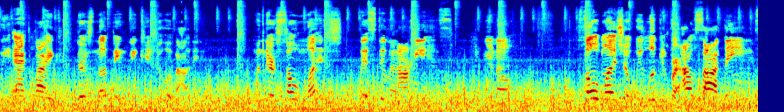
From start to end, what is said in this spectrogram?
we act like there's nothing we can do about it when there's so much that's still in our hands. You know, so much of we looking for outside things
